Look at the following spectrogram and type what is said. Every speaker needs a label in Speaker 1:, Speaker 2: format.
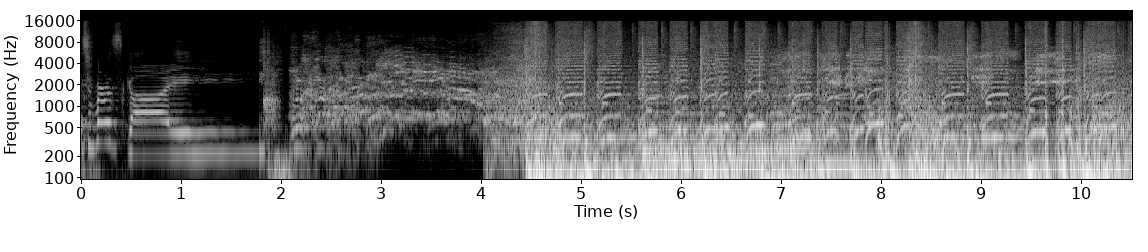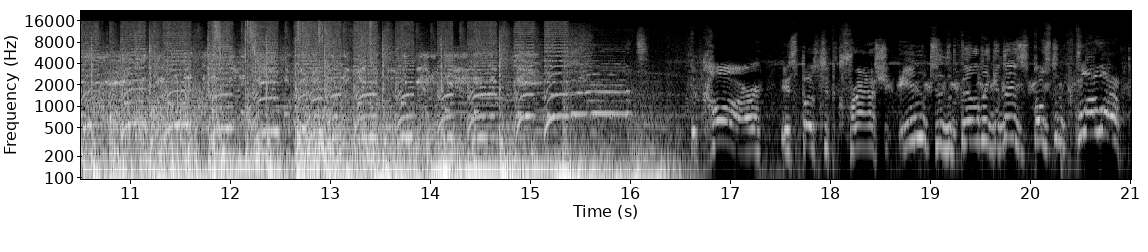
Speaker 1: reach for sky.
Speaker 2: is supposed to crash into the building and then it's supposed to blow up!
